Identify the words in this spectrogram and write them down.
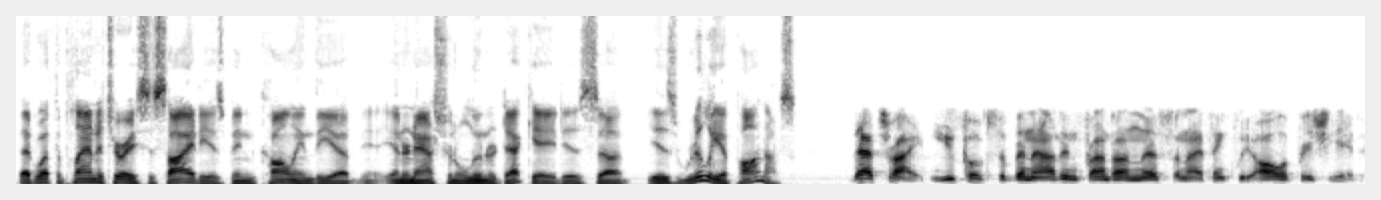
that what the Planetary Society has been calling the uh, International Lunar Decade is uh, is really upon us. That's right. You folks have been out in front on this, and I think we all appreciate it.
